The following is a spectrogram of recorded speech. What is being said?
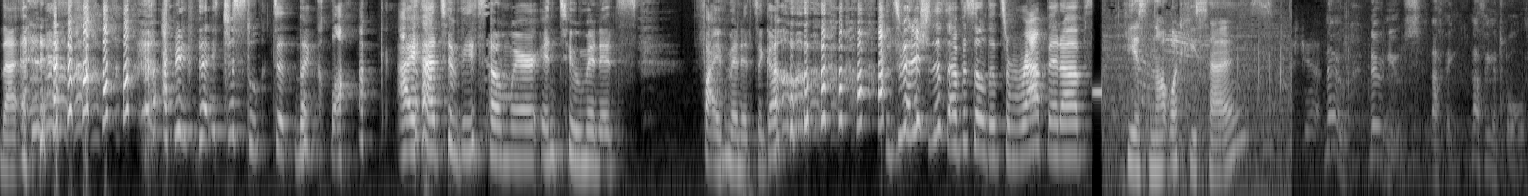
That I, I just looked at the clock. I had to be somewhere in two minutes, five minutes ago. Let's finish this episode. Let's wrap it up. He is not what he says. No, no news. Nothing. Nothing at all.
